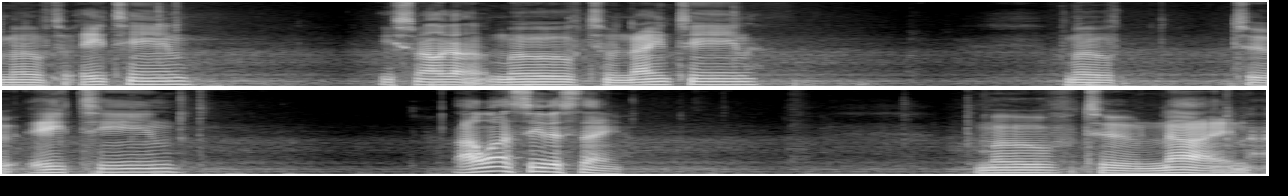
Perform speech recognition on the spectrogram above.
Move to 18. You smell it. Move to 19. Move to 18. I want to see this thing. Move to 9.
